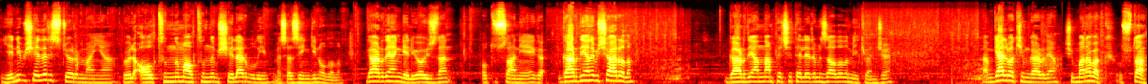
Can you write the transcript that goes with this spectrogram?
yeni bir şeyler istiyorum ben ya. Böyle altınlı altınlı bir şeyler bulayım. Mesela zengin olalım. Gardiyan geliyor o yüzden 30 saniyeye ga- gardiyanı bir çağıralım. Gardiyandan peçetelerimizi alalım ilk önce. Tamam gel bakayım gardiyan. Şimdi bana bak usta.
